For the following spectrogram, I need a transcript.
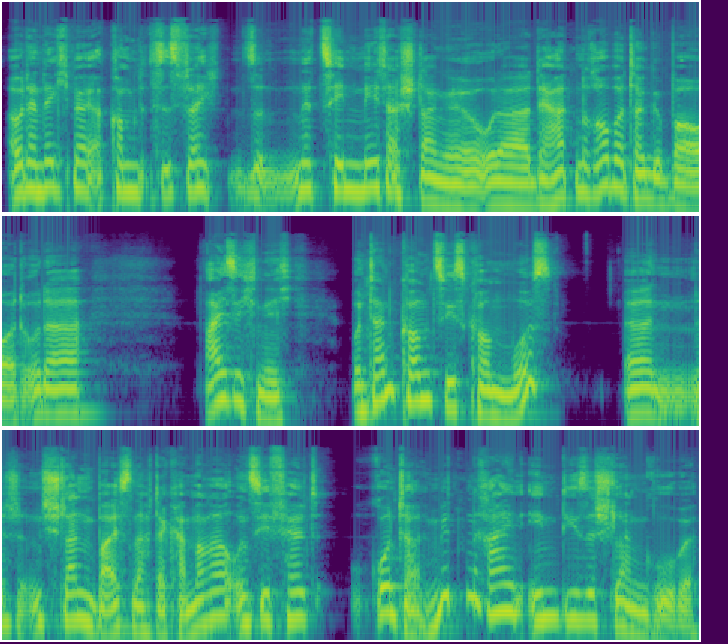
Aber dann denke ich mir, komm, das ist vielleicht so eine 10-Meter-Stange oder der hat einen Roboter gebaut oder weiß ich nicht. Und dann kommt's, wie es kommen muss. Äh, ein Schlangenbeiß nach der Kamera und sie fällt runter, mitten rein in diese Schlangengrube.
